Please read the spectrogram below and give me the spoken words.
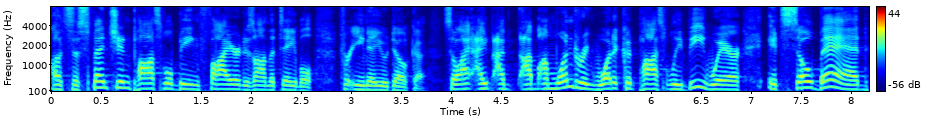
a suspension, possible being fired, is on the table for Ime Udoka. So I, I, I I'm wondering what it could possibly be where it's so bad,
